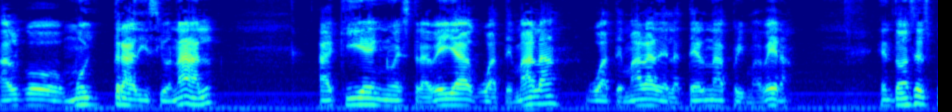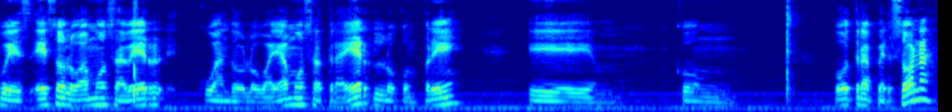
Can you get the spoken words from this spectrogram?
algo muy tradicional aquí en nuestra bella Guatemala, Guatemala de la eterna primavera. Entonces pues eso lo vamos a ver cuando lo vayamos a traer. Lo compré eh, con otra persona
